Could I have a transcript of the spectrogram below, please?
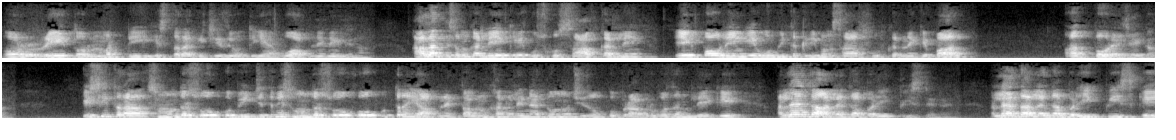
اور ریت اور مٹی، اس طرح کی چیزیں ہوتی ہیں، وہ آپ نے نہیں لینا۔ اعلیٰ قسم کا لے کے اس کو صاف کر لیں۔ ایک پاؤ لیں گے، وہ بھی تقریباً صاف سوف کرنے کے بعد آدھ پاؤ رہ جائے گا۔ اسی طرح سمندر سوکھ کو بھی جتنی سمندر سوکھ ہو، اتنا ہی آپ نے تالم کھانا لینا ہے۔ دونوں چیزوں کو برابر وزن لے کے علیحدہ علیحدہ بریک پیس لینا ہے۔ علیحدہ علیحدہ بریک پیس کے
